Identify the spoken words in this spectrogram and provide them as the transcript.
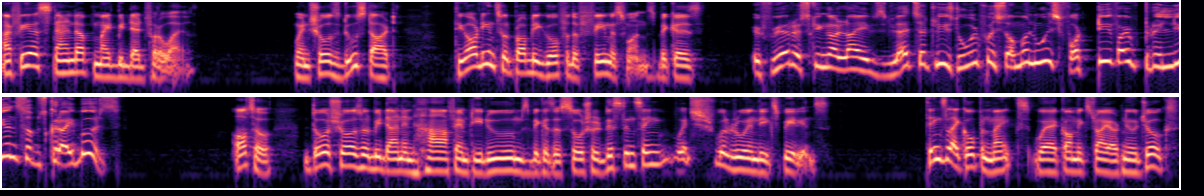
I fear stand up might be dead for a while. When shows do start, the audience will probably go for the famous ones because if we are risking our lives, let's at least do it for someone who has 45 trillion subscribers. Also, those shows will be done in half empty rooms because of social distancing, which will ruin the experience. Things like open mics, where comics try out new jokes,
